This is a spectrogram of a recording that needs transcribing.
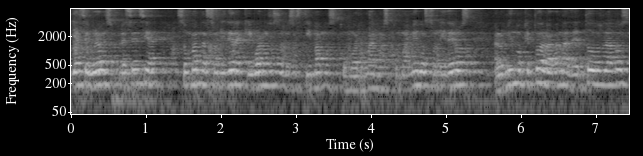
ya aseguraron su presencia. Son bandas sonideras que igual nosotros los estimamos como hermanos, como amigos sonideros, a lo mismo que toda la banda de todos lados.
